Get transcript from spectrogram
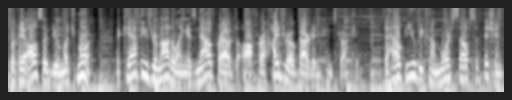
but they also do much more. McAfee's Remodeling is now proud to offer hydro garden construction to help you become more self sufficient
